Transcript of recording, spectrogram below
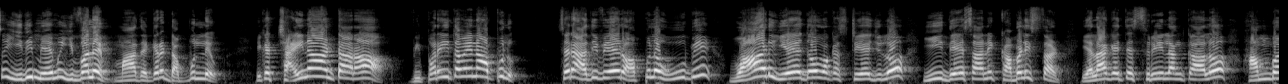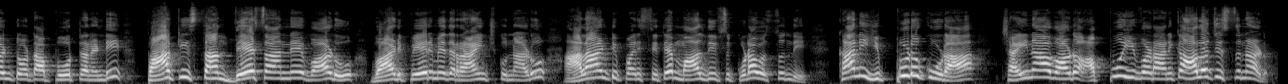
So ఇది మేము ఇవ్వలేం. మా దగ్గర డబ్బులు లేవు. ఇక చైనా అంటారా? విపరీతమైన అప్పులు. సరే అది వేరు. అప్పుల ఊబి వాడు ఏదో ఒక స్టేజ్లో ఈ దేశాన్ని కబళిస్తాడు. ఎలాగైతే శ్రీలంకలో హంబన్ టోటా పోర్ట్ అనండి పాకిస్తాన్ దేశాన్నే వాడు వాడి పేరు మీద రాయించుకున్నాడు. అలాంటి పరిస్థితే మాల్దీవ్స్కి కూడా వస్తుంది. కానీ ఇప్పుడు కూడా చైనా వాడు అప్పు ఇవ్వడానికి ఆలోచిస్తున్నాడు.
